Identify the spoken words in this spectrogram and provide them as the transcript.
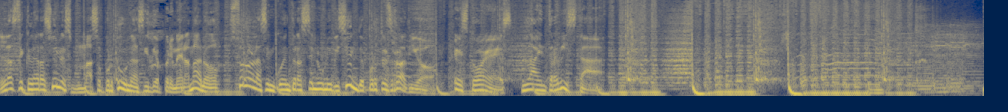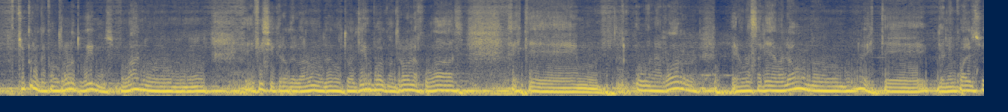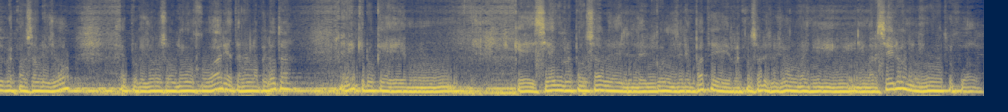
Las declaraciones más oportunas y de primera mano solo las encuentras en Univisión Deportes Radio. Esto es La Entrevista. Yo creo que control lo tuvimos, más no, es difícil, creo que el balón lo tuvimos todo el tiempo, el control, las jugadas, este, hubo un error en una salida de balón, este, del cual soy responsable yo, eh, porque yo los obligo a jugar y a tener la pelota. Eh, creo que, mm, que si hay un responsable del, gol del empate, el responsable soy yo, no es ni Marcelo ni ningún otro jugador.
